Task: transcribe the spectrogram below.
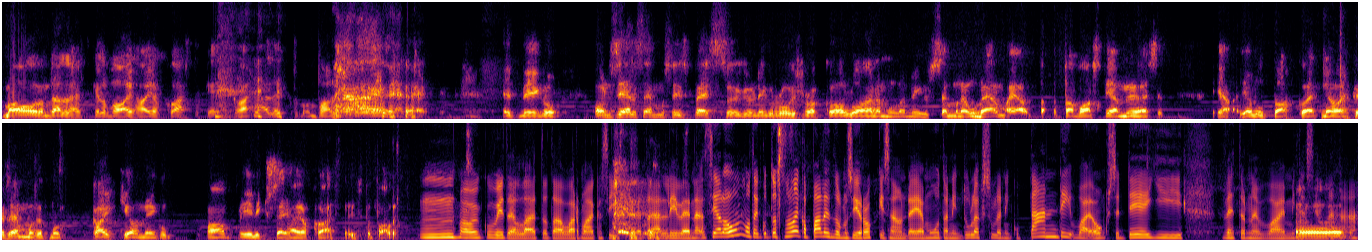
mä odotan tällä hetkellä vaan ihan jokaista keikkaa ihan älyttömän paljon. Et niinku, on siellä semmosia spessuja, kyllä niinku Ruisrock on ollut aina mulle niinku semmoinen unelma ja ta- tavasti ja myös. Et, ja, ja Lutakko, että ne on ehkä semmoset, mutta kaikki on niinku, mä oon fiiliksissä ihan jokaista yhtä paljon. Mm, mä voin kuvitella, että tota on varmaan aika siistiä vetää livenä. Siellä on muuten, kun tuossa on aika paljon tuommoisia rockisoundeja ja muuta, niin tuleeko sulle niinku bändi vai onko se DJ-vetonen vai mitä siellä Öö, nähdään?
